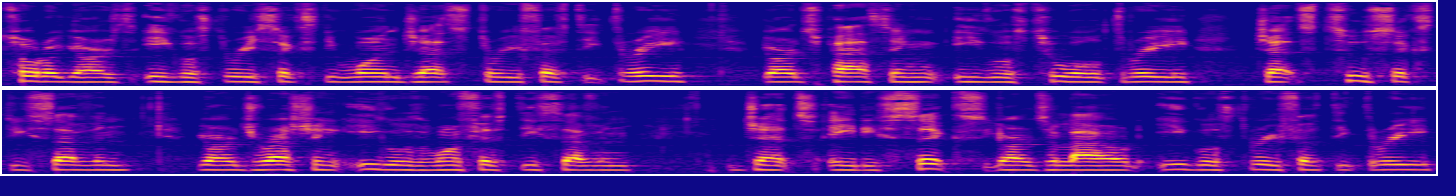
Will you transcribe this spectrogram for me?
Total yards, Eagles 361, Jets 353. Yards passing, Eagles 203, Jets 267. Yards rushing, Eagles 157, Jets 86. Yards allowed, Eagles 353,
